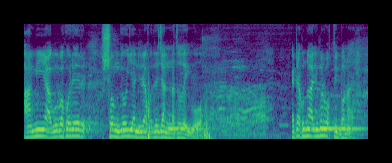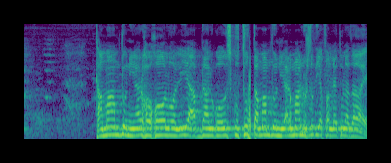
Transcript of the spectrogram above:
আমি আবু বকরের সঙ্গেও ইয়া নিরাপদে জান্নাতে যাইব। এটা কোনো আলিমের বক্তব্য নয়। তামাম দুনিয়ার সকল অলি, আবদাল গৌস কুতুব, তামাম দুনিয়ার মানুষ যদি একফালে তোলা যায়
